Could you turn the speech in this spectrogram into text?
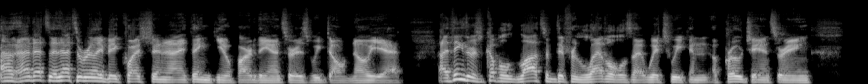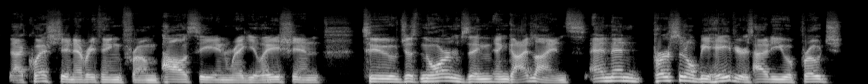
uh, that's a, that's a really big question, and I think you know part of the answer is we don't know yet. I think there's a couple, lots of different levels at which we can approach answering that question. Everything from policy and regulation to just norms and, and guidelines, and then personal behaviors. How do you approach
